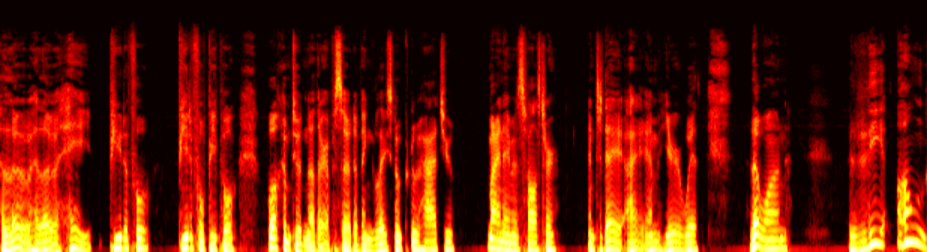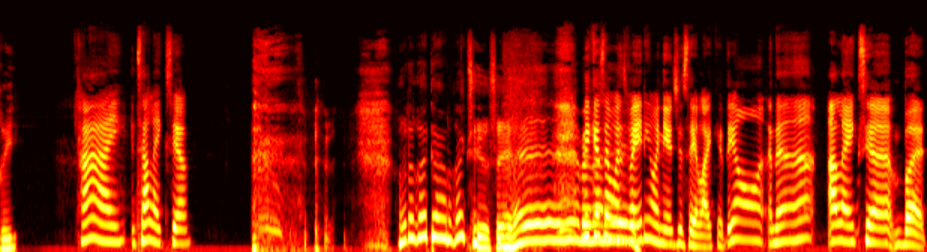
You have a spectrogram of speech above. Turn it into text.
Hello, hello, hey, beautiful, beautiful people. Welcome to another episode of Inglês no Rádio. My name is Foster, and today I am here with the one, the only. Hi, it's Alexia. what a letdown, Alexia. Say hey. Because I was waiting on you to say like and then Alexia, but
